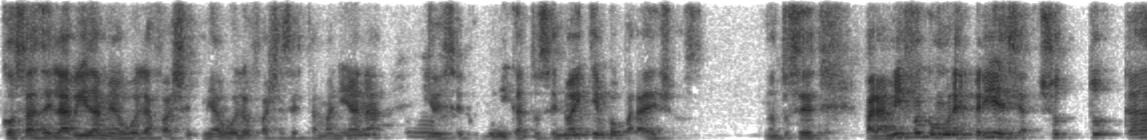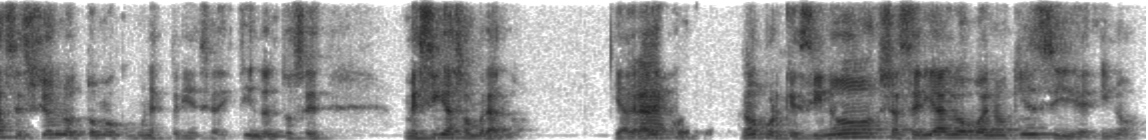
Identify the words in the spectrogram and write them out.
cosas de la vida, mi, abuela mi abuelo fallece esta mañana y hoy se comunica, entonces no hay tiempo para ellos. Entonces, para mí fue como una experiencia. Yo cada sesión lo tomo como una experiencia distinta. Entonces, me sigue asombrando. Y agradezco, ¿no? Porque si no, ya sería algo, bueno, ¿quién sigue? Y no.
